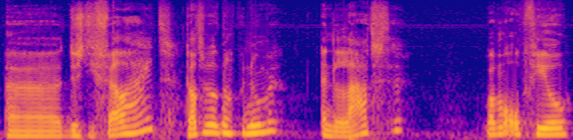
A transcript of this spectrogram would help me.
eh, dus die felheid, dat wil ik nog benoemen. En de laatste, wat me opviel,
